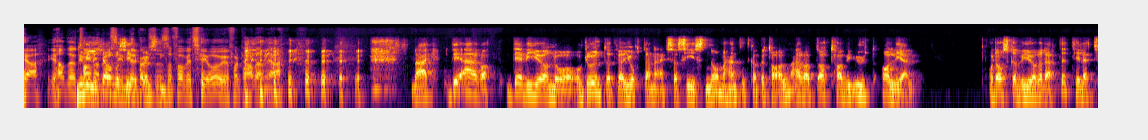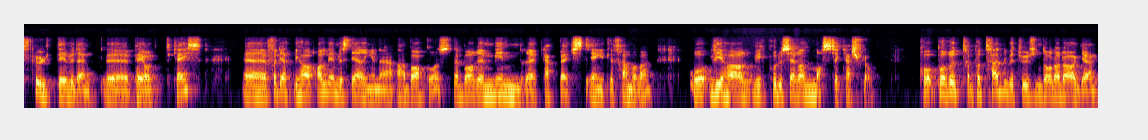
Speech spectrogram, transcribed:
Ja, ja det, du vil ikke ha rosinen i pølsen, så får vi til jo, vi får ta den, ja. Nei, det er at det vi gjør nå, og grunnen til at vi har gjort denne eksersisen nå med hentet kapitalen, er at da tar vi ut all gjeld. Og da skal vi gjøre dette til et fullt dividend uh, payout case. Uh, fordi at vi har alle investeringene er bak oss. Det er bare mindre capex egentlig fremover. Og vi, har, vi produserer masse cashflow. På, på, på 30 000 dollar dagen,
